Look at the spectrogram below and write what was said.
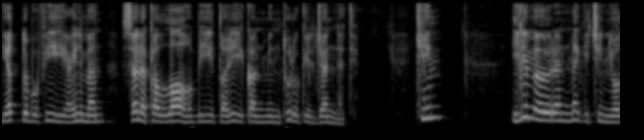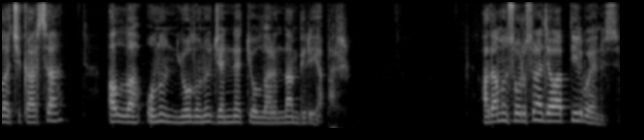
yatlubu fihi ilmen selekallahu bihi tarikan min turukil cenneti. Kim ilim öğrenmek için yola çıkarsa Allah onun yolunu cennet yollarından biri yapar. Adamın sorusuna cevap değil bu henüz.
